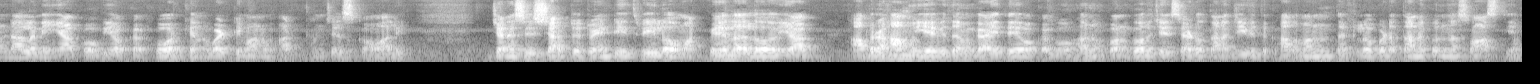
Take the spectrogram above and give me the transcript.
ఉండాలని యాకోబు యొక్క కోరికను బట్టి మనం అర్థం చేసుకోవాలి. జెనసిస్ చాప్టర్ ట్వంటీ త్రీలో మక్వేలాలో యా అబ్రహాము ఏ విధంగా అయితే ఒక గుహను కొనుగోలు చేశాడో తన జీవిత కాలం అంతట్లో కూడా తనకున్న స్వాస్థ్యం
